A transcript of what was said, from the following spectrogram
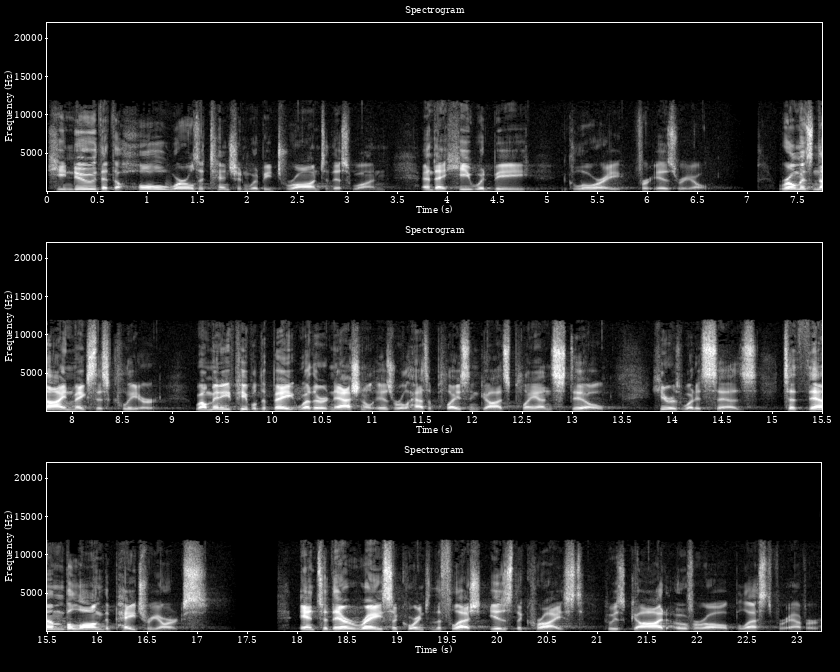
He knew that the whole world's attention would be drawn to this one, and that he would be glory for Israel. Romans 9 makes this clear. While many people debate whether national Israel has a place in God's plan still, here's what it says To them belong the patriarchs, and to their race, according to the flesh, is the Christ, who is God over all, blessed forever.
